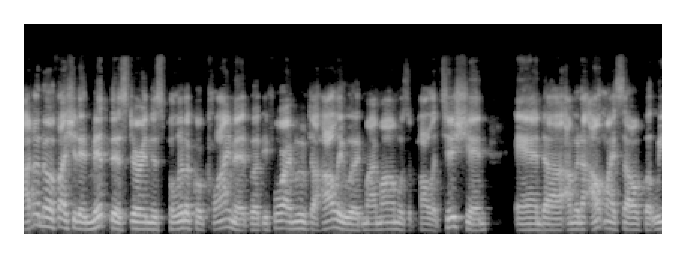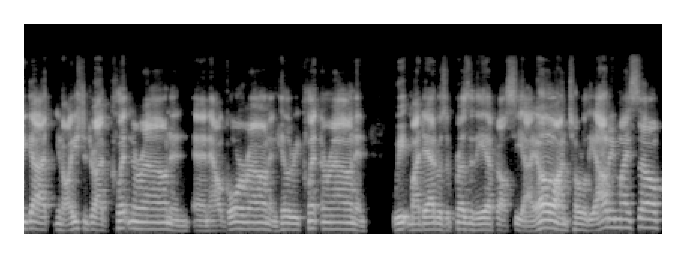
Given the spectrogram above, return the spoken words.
I don't know if I should admit this during this political climate, but before I moved to Hollywood, my mom was a politician and uh, I'm going to out myself, but we got, you know, I used to drive Clinton around and, and Al Gore around and Hillary Clinton around. And we, my dad was a president of the AFL-CIO. I'm totally outing myself.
